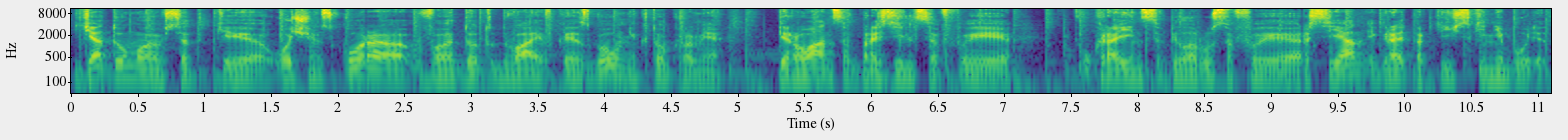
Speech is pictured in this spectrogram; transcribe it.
я думаю, все-таки очень скоро в Dota 2 и в CSGO никто, кроме перуанцев, бразильцев и украинцев, белорусов и россиян играть практически не будет.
